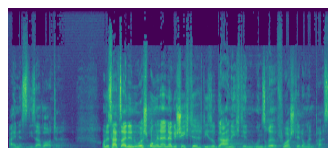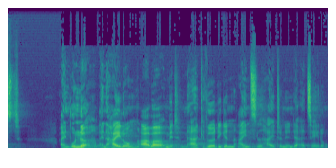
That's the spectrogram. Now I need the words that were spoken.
Eines dieser Worte. Und es hat seinen Ursprung in einer Geschichte, die so gar nicht in unsere Vorstellungen passt. Ein Wunder, eine Heilung, aber mit merkwürdigen Einzelheiten in der Erzählung.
